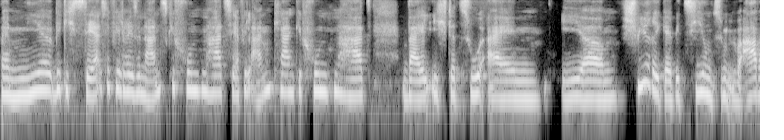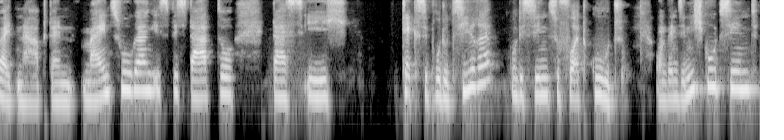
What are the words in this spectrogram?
bei mir wirklich sehr, sehr viel Resonanz gefunden hat, sehr viel Anklang gefunden hat, weil ich dazu ein eher schwierige Beziehung zum Überarbeiten habe. Denn mein Zugang ist bis dato, dass ich Texte produziere und es sind sofort gut. Und wenn sie nicht gut sind,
